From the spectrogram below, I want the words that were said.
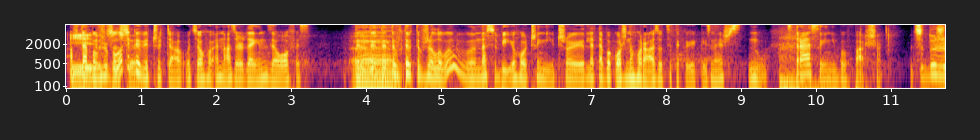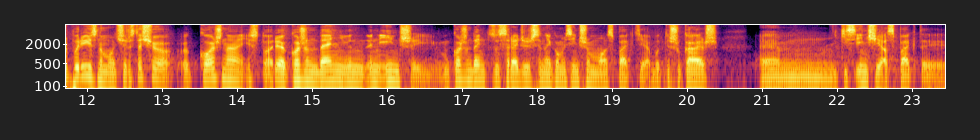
А і в тебе вже було все... таке відчуття у цього Another Day in the Office? Ти, ти, ти, ти, ти вже ловив на собі його чи ні? Чи для тебе кожного разу це такий який, знаєш, ну, стрес і ніби вперше? Це дуже по-різному, через те, що кожна історія, кожен день він він інший. Кожен день ти зосереджуєшся на якомусь іншому аспекті, або ти шукаєш ем, якісь інші аспекти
